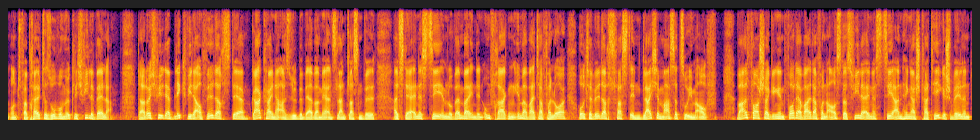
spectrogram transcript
und verprellte so womöglich viele Wähler. Dadurch fiel der Blick wieder auf Wilders, der gar keine Asylbewerber mehr ins Land lassen will. Als der NSC im November in den Umfragen immer weiter verlor, holte Wilders fast in gleichem Maße zu ihm auf. Wahlforscher gingen vor der Wahl davon aus, dass viele NSC-Anhänger strategisch wählen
